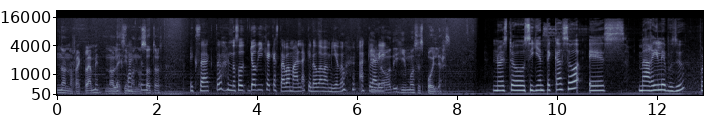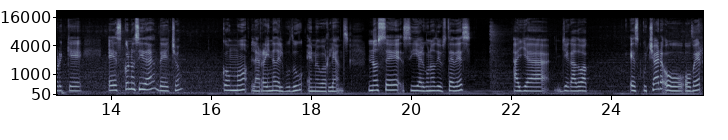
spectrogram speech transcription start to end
No nos reclamen, no la hicimos nosotros. Exacto. Noso- yo dije que estaba mala, que no daba miedo. Aclaré. Y no dijimos spoilers. Nuestro siguiente caso es Marie Le Voodoo, porque es conocida, de hecho, como la reina del vudú en Nueva Orleans. No sé si alguno de ustedes haya llegado a escuchar o, o ver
